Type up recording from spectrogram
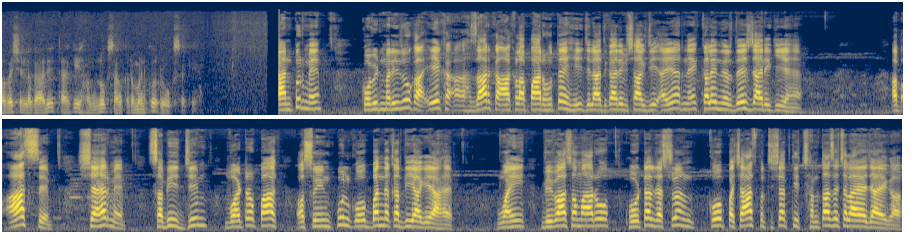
अवश्य लगा दें ताकि हम लोग संक्रमण को रोक सकें। कानपुर में कोविड मरीजों का एक हज़ार का आंकड़ा पार होते ही जिलाधिकारी विशाख जी अय्यर ने कड़े निर्देश जारी किए हैं। अब आज से शहर में सभी जिम, वाटर पार्क और स्विमिंग पूल को बंद कर दिया गया है। वहीं विवाह समारोह, होटल, रेस्टोरेंट को 50 प्रतिशत की क्षमता से चलाया जाएगा।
